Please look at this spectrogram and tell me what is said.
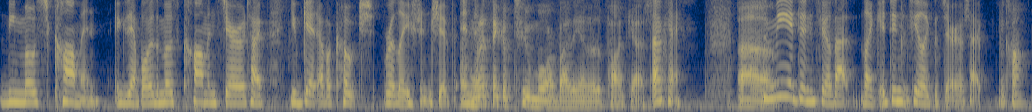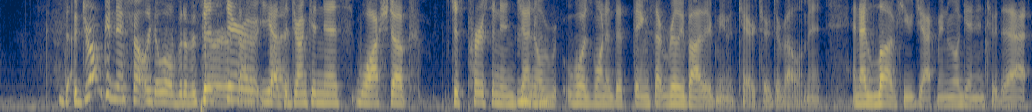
the most common example or the most common stereotype you get of a coach relationship. In. I'm And gonna think of two more by the end of the podcast. okay, to me, it didn't feel that like it didn't feel like the stereotype. Okay. The drunkenness felt like a little bit of a the stereotype. stereo yeah the drunkenness washed up just person in general was one of the things that really bothered me with character development and i love hugh jackman we'll get into that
